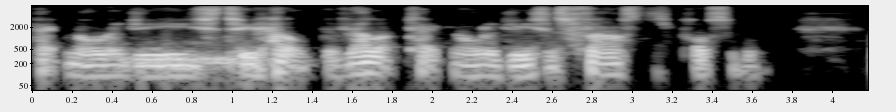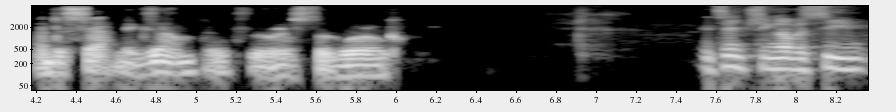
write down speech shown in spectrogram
technologies, to help develop technologies as fast as possible and to set an example to the rest of the world. It's interesting. Obviously,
